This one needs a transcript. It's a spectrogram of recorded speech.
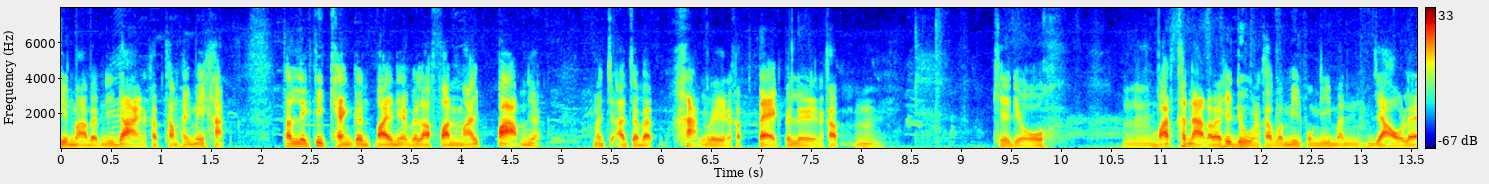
ยืดมาแบบนี้ได้นะครับทำให้ไม่หัก ถ้าเหล็กที่แข็งเกินไปเนี่ยเวลาฟันไม้ปาบเนี่ยมันจะอาจจะแบบหักเลยนะครับ แตกไปเลยนะครับอืมโอเคเดี๋ยววัดขนาดอะไรให้ดูนะครับ ว่ามีดพวกนี้มันยาวและ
